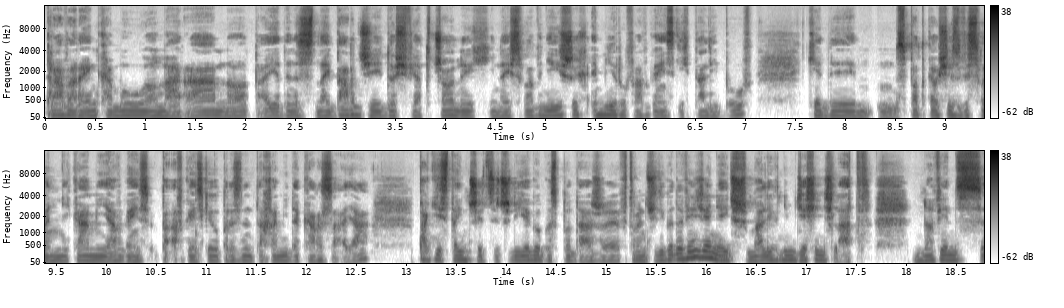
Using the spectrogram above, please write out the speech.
prawa ręka Muły Omara, no, ta jeden z najbardziej doświadczonych i najsławniejszych emirów afgańskich talibów, kiedy mm, spotkał się z wysłannikami afgańs afgańskiego prezydenta Hamida Karzaja, Pakistańczycy, czyli jego gospodarze, wtrącili go do więzienia i trzymali w nim 10 lat. No więc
